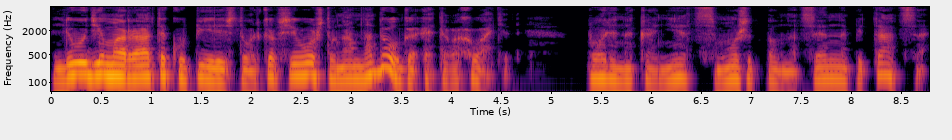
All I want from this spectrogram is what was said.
Люди Марата купили столько всего, что нам надолго этого хватит. Поля, наконец, сможет полноценно питаться,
